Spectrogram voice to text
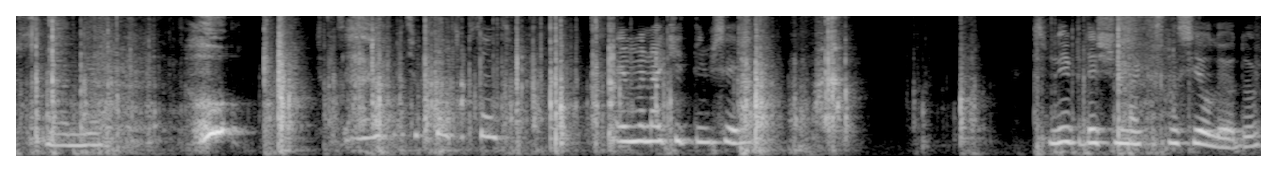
Saniye. çok güzel. Çok güzel. Çok güzel. En merak ettiğim şey. Şimdi bir de şunun arkasında şey oluyordu.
